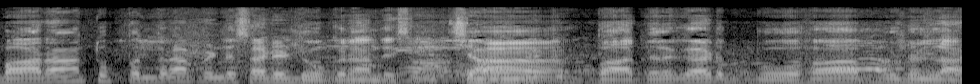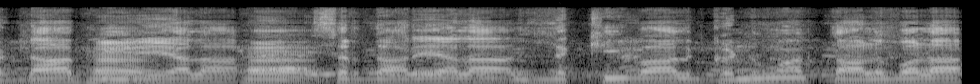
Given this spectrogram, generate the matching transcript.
12 ਤੋਂ 15 ਪਿੰਡ ਸਾਡੇ ਡੋਗਰਾਂ ਦੇ ਸੀ। ਚਾਣਕ ਬਾਦਲਗੜ ਬੋਹਾ ਬੁਢਲਾਡਾ ਬੀਰੇ ਵਾਲਾ ਹਾਂ। ਸਰਦਾਰੇ ਵਾਲਾ ਲੱਖੀਵਾਲ ਗੰਡੂਆਂ ਤਾਲ ਵਾਲਾ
